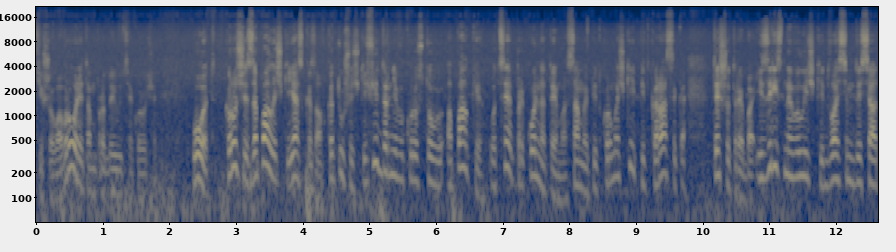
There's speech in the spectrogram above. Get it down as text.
ті, що в Аврорі там продаються. коротше. От. Коротше, за палички я сказав, катушечки фідерні використовую, а палки оце прикольна тема. Саме під кормачки, під карасика, те, що треба. І зріст невеличкий, 2,70,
